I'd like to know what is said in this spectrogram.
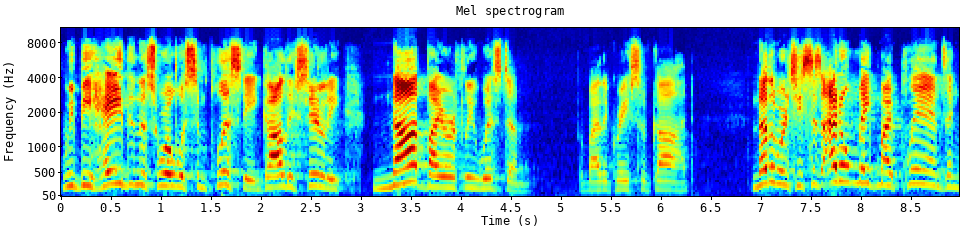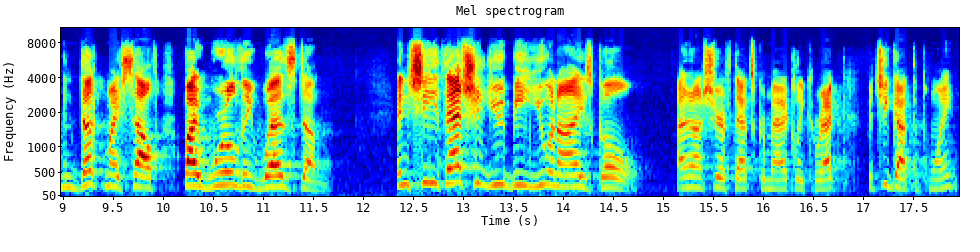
we behaved in this world with simplicity and godly sincerity, not by earthly wisdom, but by the grace of God. In other words, he says, I don't make my plans and conduct myself by worldly wisdom. And see, that should be you and I's goal. I'm not sure if that's grammatically correct, but you got the point.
